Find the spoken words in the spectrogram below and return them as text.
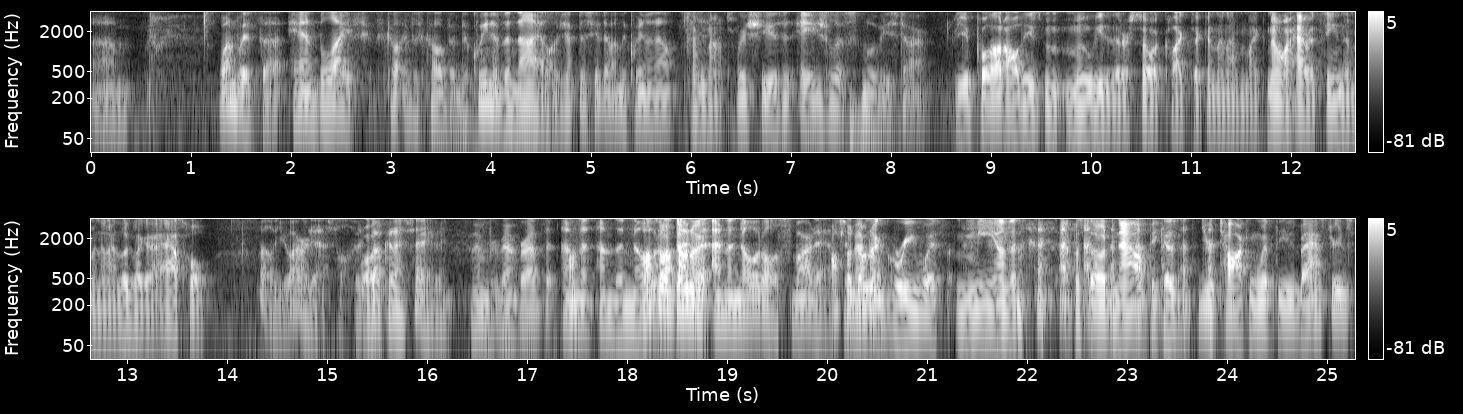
Um, One with uh, Ann Blyth. It was called, it was called the, the Queen of the Nile. Did you have to see that one, The Queen of the Nile? I Have not. Where she is an ageless movie star. You pull out all these m- movies that are so eclectic, and then I'm like, no, I haven't seen them, and then I look like an asshole. Well, you are an asshole. Well- what can I say? I mean, remember, remember, I'm the, I'm the, I'm the know-it-all. Also, don't I'm, I- the, I'm the know-it-all smartass. Also, remember? don't agree with me on the episode now because you're talking with these bastards.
